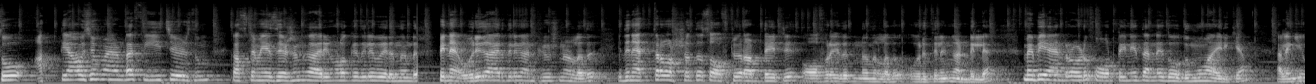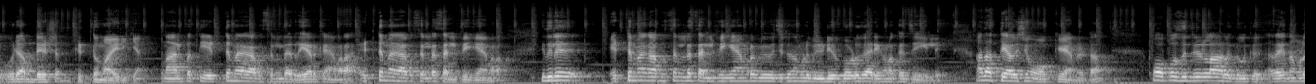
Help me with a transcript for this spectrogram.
സോ അത്യാവശ്യം വേണ്ട ഫീച്ചേഴ്സും കസ്റ്റമൈസേഷൻ കാര്യങ്ങളൊക്കെ ഇതിൽ വരുന്നുണ്ട്. പിന്നെ ഒരു കാര്യത്തിൽ കൺഫ്യൂഷൻ ഉള്ളത് ഇതിന് എത്ര വർഷത്തെ സോഫ്റ്റ്വെയർ അപ്ഡേറ്റ് ഓഫർ ചെയ്തിട്ടുണ്ടെന്നുള്ളത് ഒരിക്കലും കണ്ടില്ല. മേ ബി ആൻഡ്രോയിഡ് ഫോർട്ടീനിൽ തന്നെ ഇത് ഒതുങ്ങുമായിരിക്കാം. അല്ലെങ്കിൽ ഒരു അപ്ഡേഷൻ കിട്ടുമായിരിക്കാം. നാൽപ്പത്തി എട്ട് മെഗാ പിക്സലിന്റെ റിയർ ക്യാമറ എട്ട് മെഗാ പിക്സലിന്റെ സെൽഫി ക്യാമറ ഇതിൽ എട്ട് മെഗാ പിക്സലിന്റെ സെൽഫി ക്യാമറ ഉപയോഗിച്ചിട്ട് നമ്മൾ വീഡിയോ കോൾ കാര്യങ്ങളൊക്കെ ചെയ്യില്ലേ? അത് അത്യാവശ്യം ഓക്കെയാണ് കേട്ടോ ഓപ്പോസിറ്റുള്ള ആളുകൾക്ക് അതായത് നമ്മൾ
